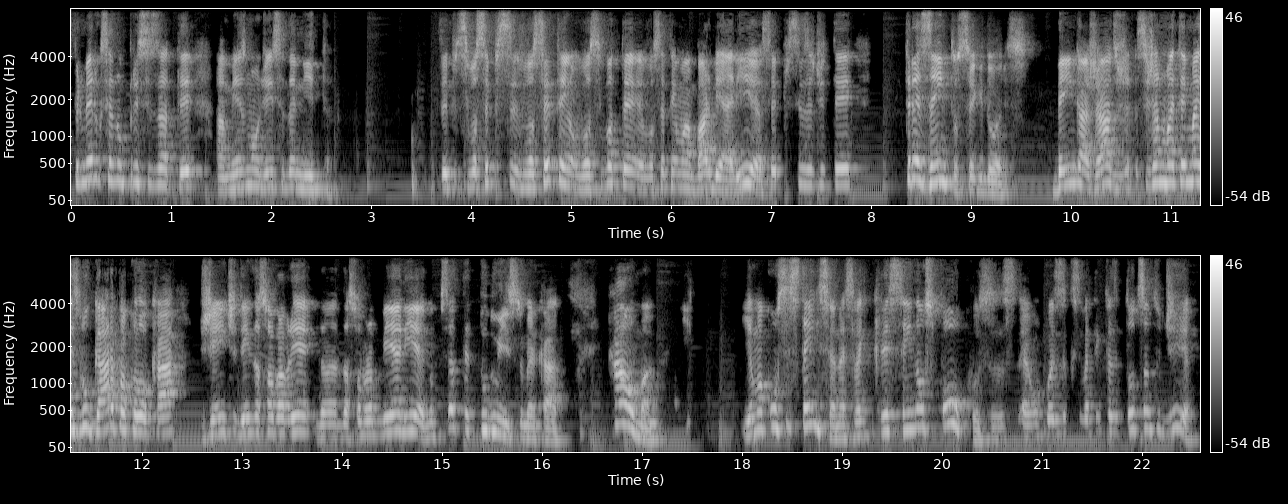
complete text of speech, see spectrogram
Primeiro que você não precisa ter a mesma audiência da Anitta. Se você, você, tem, você, você tem uma barbearia, você precisa de ter 300 seguidores bem engajados, você já não vai ter mais lugar para colocar gente dentro da sua, barbearia, da, da sua barbearia. Não precisa ter tudo isso no mercado. Calma. E é uma consistência, né? Você vai crescendo aos poucos. É uma coisa que você vai ter que fazer todo santo dia.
